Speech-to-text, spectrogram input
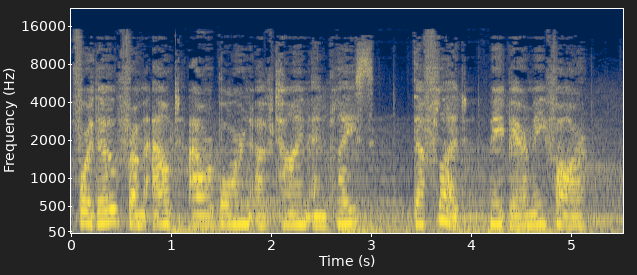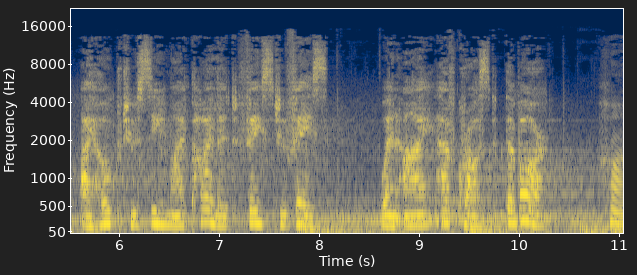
For though from out our bourne of time and place, the flood may bear me far, I hope to see my pilot face to face when I have crossed the bar. Huh.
